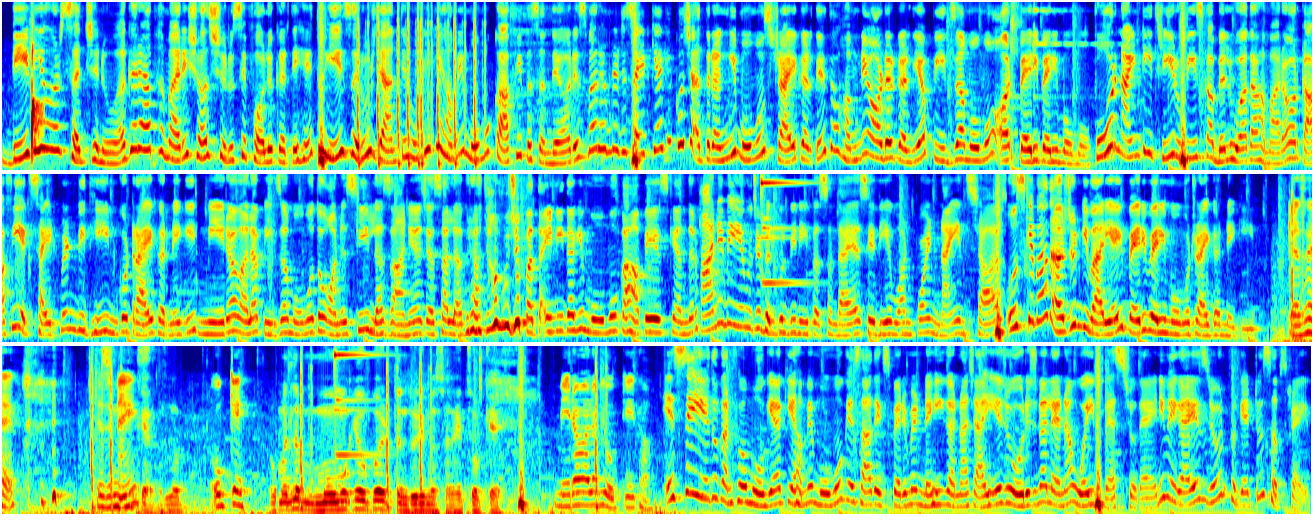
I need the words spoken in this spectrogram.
देवी और सज्जनों अगर आप हमारे शॉर्ट शुरू से फॉलो करते हैं तो ये ज़रूर जानते होंगे कि हमें मोमो काफ़ी पसंद है। और इस बार हमने डिसाइड किया कि कुछ अतरंगी मोमोज ट्राई करते हैं तो हमने ऑर्डर कर दिया पिज्जा मोमो और peri peri momo. Four ninety three rupees का बिल हुआ था हमारा और काफ़ी एक्साइटमेंट भी थी इनको ट्राई करने की। मेरा वाला पिज्जा मोमो तो ऑनेस्टली लजानिया जैसा लग रहा था, मुझे पता ही नहीं था कि मोमो कहाँ पे इसके अंदर। खाने में ये मुझे बिल्कुल भी नहीं पसंद आया इसे दिए वन स्टार उसके बाद अर्जुन की बारी आई पेरी पेरी मोमो ट्राई करने की। कैसा है? इज़ नाइस मतलब ओके मतलब मोमो के ऊपर तंदूरी मसाला इट्स ओके मेरा वाला भी ओके था। इससे ये तो कंफर्म हो गया कि हमें मोमो के साथ एक्सपेरिमेंट नहीं करना चाहिए। जो ओरिजिनल है ना वही बेस्ट होता है। Anyway guys don't forget to subscribe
